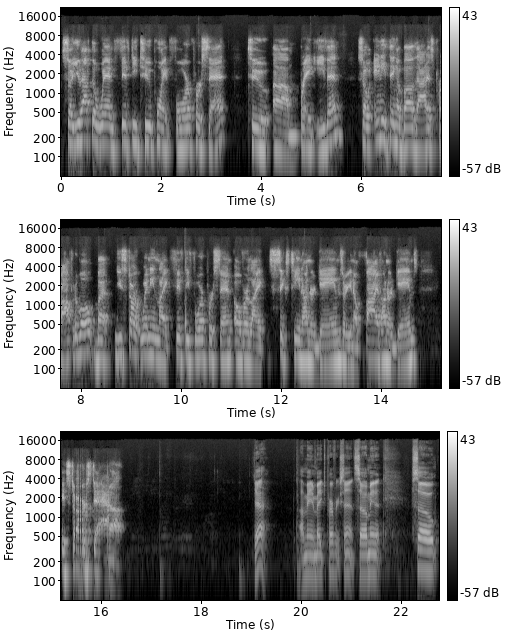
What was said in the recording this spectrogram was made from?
so you have to win fifty two point four percent to um, break even. So anything above that is profitable, but you start winning like fifty four percent over like sixteen hundred games or you know five hundred games, it starts to add up. Yeah. I mean, it makes perfect sense. So, I mean, it, so,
